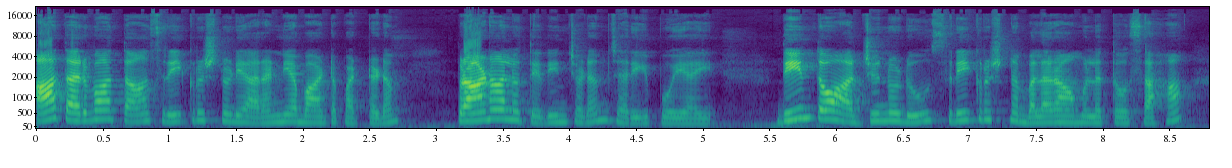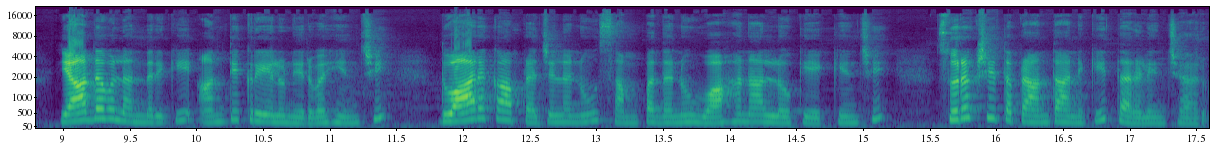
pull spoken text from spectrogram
ఆ తర్వాత శ్రీకృష్ణుడి అరణ్య బాట పట్టడం ప్రాణాలు తెదించడం జరిగిపోయాయి. దీంతో అర్జునుడు శ్రీకృష్ణ బలరాములతో సహా యాదవులందరికీ అంత్యక్రియలు నిర్వహించి ద్వారకా ప్రజలను సంపదను వాహనాల్లోకి ఎక్కించి సురక్షిత ప్రాంతానికి తరలించారు.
